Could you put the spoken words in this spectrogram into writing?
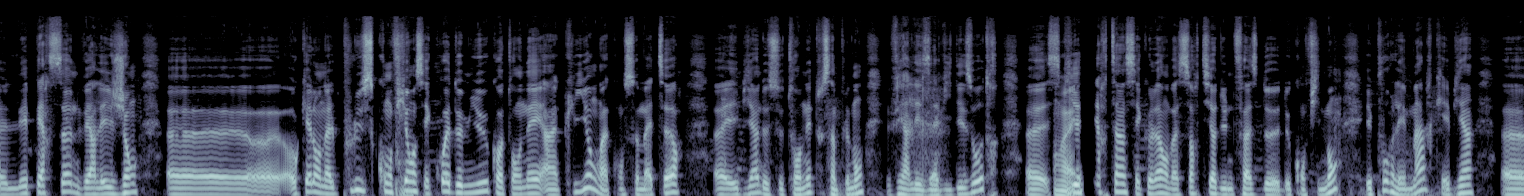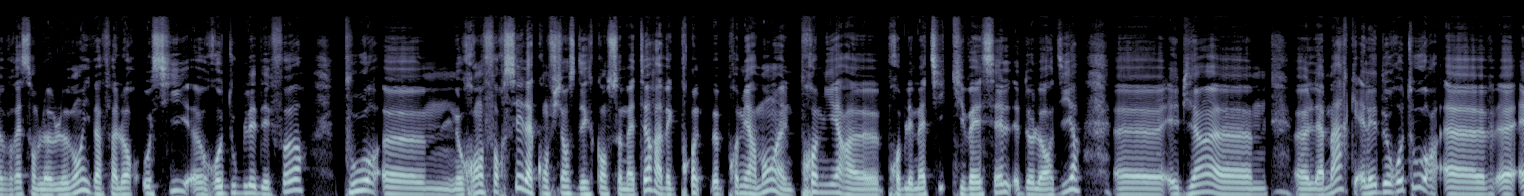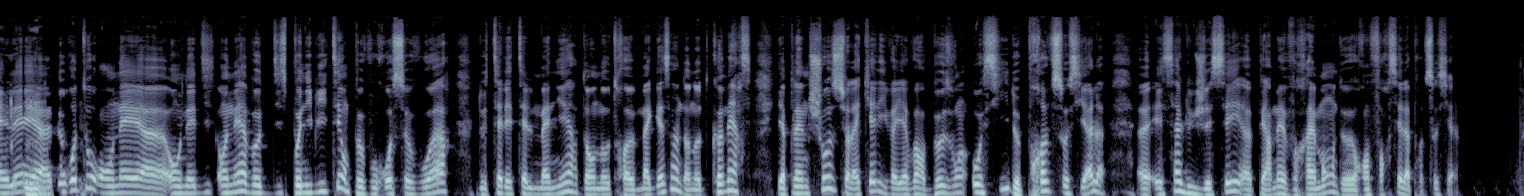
les personnes, vers les gens auxquels on a le plus confiance. Et quoi de mieux quand on est un client, un consommateur, et eh bien de se tourner tout simplement vers les avis des autres. ce qui est certain, c'est que là, on va sortir d'une phase de, confinement. Et pour les marques, eh bien, vraisemblablement, il va falloir aussi redoubler d'efforts pour renforcer la confiance des consommateurs avec premièrement une première problématique qui va être celle de leur dire eh bien la marque elle est de retour elle est mmh. de retour. On est on est on est à votre disponibilité. On peut vous recevoir de telle et telle manière dans notre magasin dans notre commerce. Il y a plein de choses sur lesquelles il va y avoir besoin aussi de preuves sociales et ça l'UGC permet vraiment de renforcer la preuve sociale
